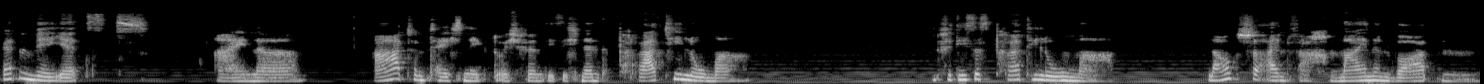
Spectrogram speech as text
werden wir jetzt eine Atemtechnik durchführen, die sich nennt Pratiloma. Für dieses Pratiloma lausche einfach meinen Worten.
